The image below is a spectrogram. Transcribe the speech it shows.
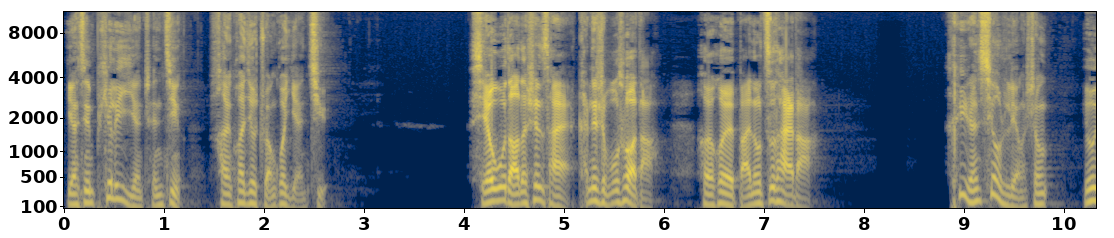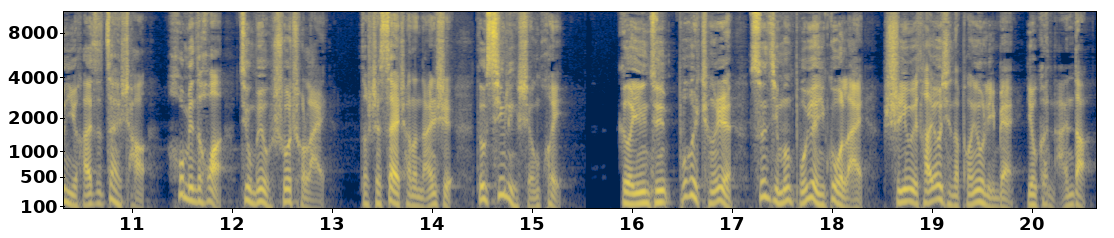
眼睛瞥了一眼陈静，很快就转过眼去。学舞蹈的身材肯定是不错的，很会摆弄姿态的。黑然笑了两声，有女孩子在场，后面的话就没有说出来。倒是在场的男士都心领神会，葛英军不会承认孙启萌不愿意过来，是因为他邀请的朋友里面有个男的。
